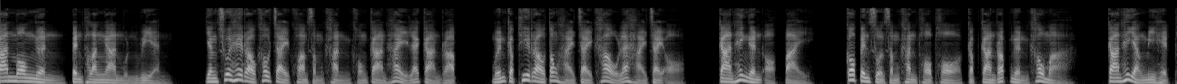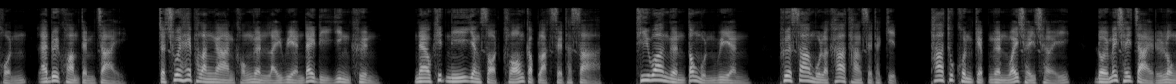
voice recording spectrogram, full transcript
การมองเงินเป็นพลังงานหมุนเวียน ยังช่วยให้เราเข้าใจความสำคัญของการให้และการรับ เหมือนกับที่เราต้องหายใจเข้าและหายใจออก การให้เงินออกไป ก็เป็นส่วนสำคัญพอๆกับการรับเงินเข้ามา การให้อย่างมีเหตุผลและด้วยความเต็มใจ จะช่วยให้พลังงานของเงินไหลเวียนได้ดียิ่งขึ้น แนวคิดนี้ยังสอดคล้องกับหลักเศรษฐศาสตร์ ที่ว่าเงินต้องหมุนเวียน เพื่อสร้างมูลค่าทางเศรษฐกิจ ถ้าทุกคนเก็บเงินไว้เฉยๆ โดยไม่ใช้จ่ายหรือลง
